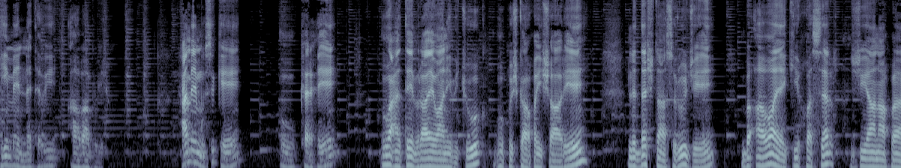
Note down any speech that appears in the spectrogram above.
هیمێ نەتەوی ئاوا بووی هەمێ موسیکێ و کەرحێ و عەتێ برایێوانی بچووک و کوشکاخۆی شارێ لە دەشتا سروجێ بە ئاوایەکی خوەسەر ژیاناخە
